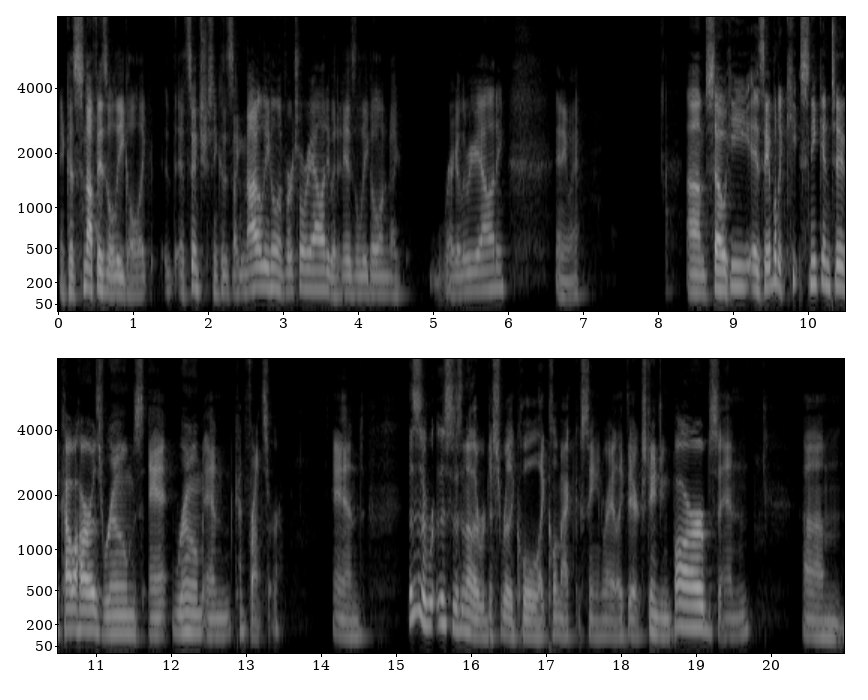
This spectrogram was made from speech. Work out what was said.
Because snuff is illegal. Like it's interesting because it's like not illegal in virtual reality, but it is illegal in like regular reality. Anyway. Um, so he is able to keep, sneak into Kawahara's rooms and room and confronts her. And this is a this is another just really cool like climactic scene, right? Like they're exchanging barbs and um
